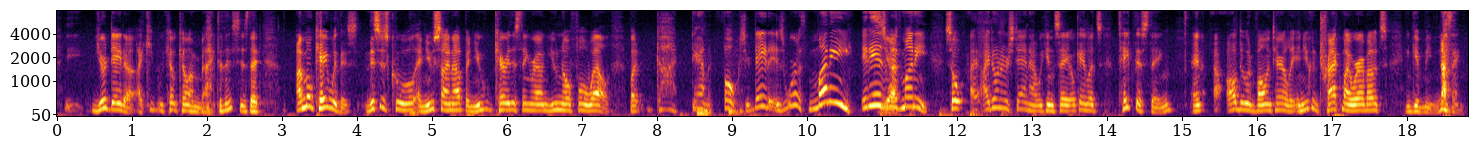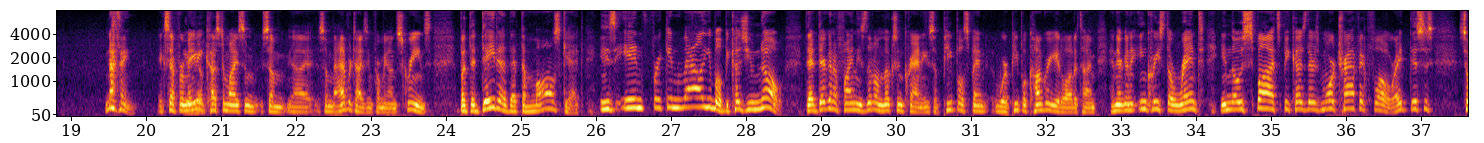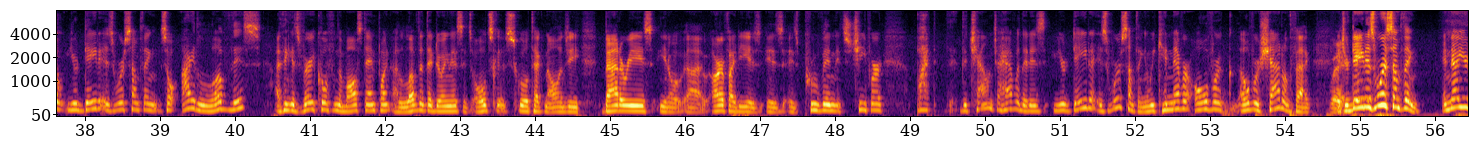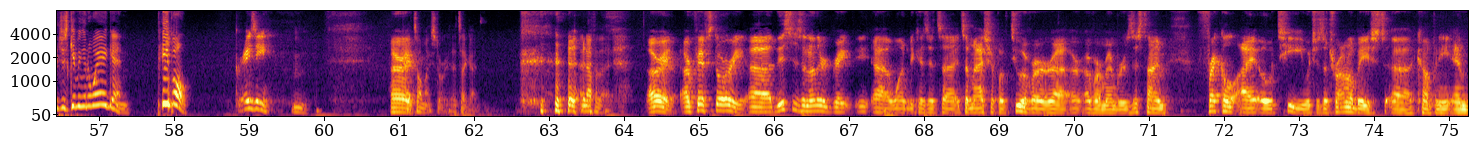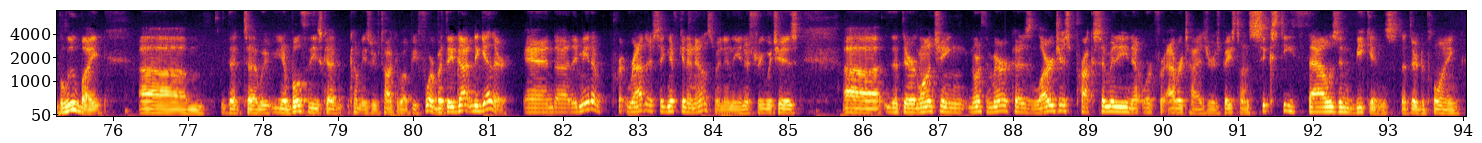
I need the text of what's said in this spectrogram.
your data. I keep we keep coming back to this is that I'm okay with this. This is cool, and you sign up and you carry this thing around. You know full well, but God damn it, folks, your data is worth money. It is Yeah. worth money. So I, I don't understand how we can say, okay, let's take this thing and I'll do it voluntarily, and you can track my whereabouts and give me nothing, nothing. Except for maybe customize some some uh, some advertising for me on screens, but the data that the malls get is in freaking valuable because you know that they're going to find these little nooks and crannies of people spend where people congregate a lot of time, and they're going to increase the rent in those spots because there's more traffic flow. Right? This is so your data is worth something. So I love this. I think it's very cool from the mall standpoint. I love that they're doing this. It's old school technology, batteries. You know, uh, RFID is is is proven. It's cheaper. But the challenge I have with it is your data is worth something, and we can never over overshadow the fact Right. that your data is worth something, and now you're just giving it away again. People, Crazy. All right. that's all my story. That's all I got. Enough of that. All right, our fifth story. Uh, this is another great uh, one because it's a, it's a mashup of two of our, uh, of our members. This time, Freckle IoT, which is a Toronto-based uh, company, and Blue Bite. Um, that uh, we, you know, both of these companies we've talked about before, but they've gotten together and uh, they made a pr- rather significant announcement in the industry, which is uh, that they're launching North America's largest proximity network for advertisers based on 60,000 beacons that they're deploying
